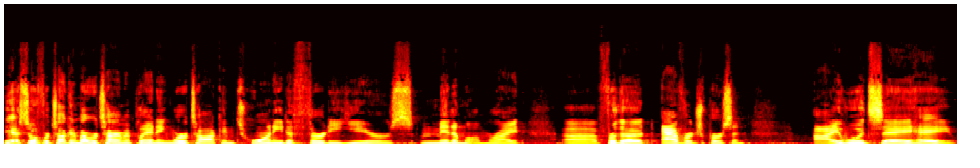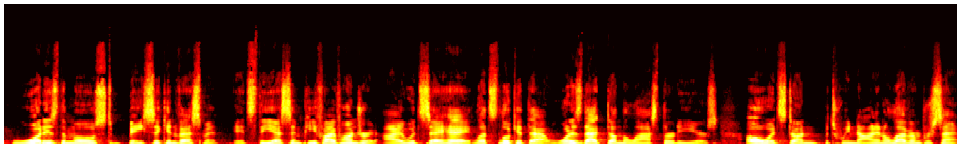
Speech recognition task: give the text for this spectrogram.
Yeah, so if we're talking about retirement planning, we're talking twenty to thirty years minimum, right? Uh, for the average person. I would say, hey, what is the most basic investment? It's the S&P 500. I would say, hey, let's look at that. What has that done the last 30 years? Oh, it's done between 9 and 11%.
